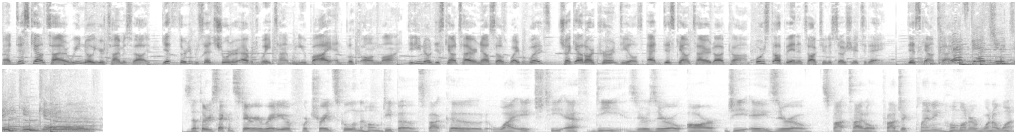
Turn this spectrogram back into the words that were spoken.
At Discount Tire, we know your time is valuable. Get 30% shorter average wait time when you buy and book online. Did you know Discount Tire now sells wiper blades? Check out our current deals at discounttire.com or stop in and talk to an associate today. Discount Tire. Let's get you taken care of. This is a 30 second stereo radio for Trade School in the Home Depot. Spot code YHTFD00RGA0. Spot title Project Planning Homeowner 101.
